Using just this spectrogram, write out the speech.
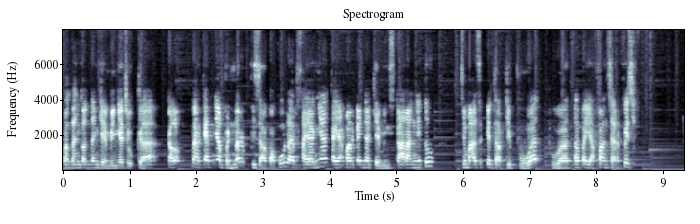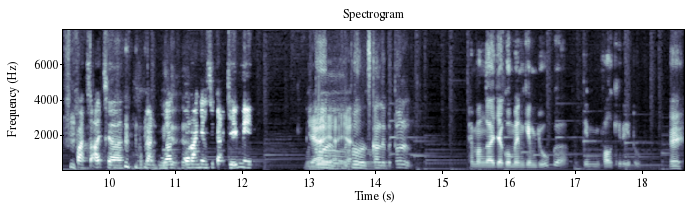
konten-konten gamingnya juga kalau marketnya bener bisa populer sayangnya kayak marketnya gaming sekarang itu cuma sekedar dibuat buat apa ya fan service fans aja bukan buat orang yang suka gaming Ya, betul, ya, ya. betul sekali betul. Emang nggak jago main game juga tim Valkyrie itu. Eh,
